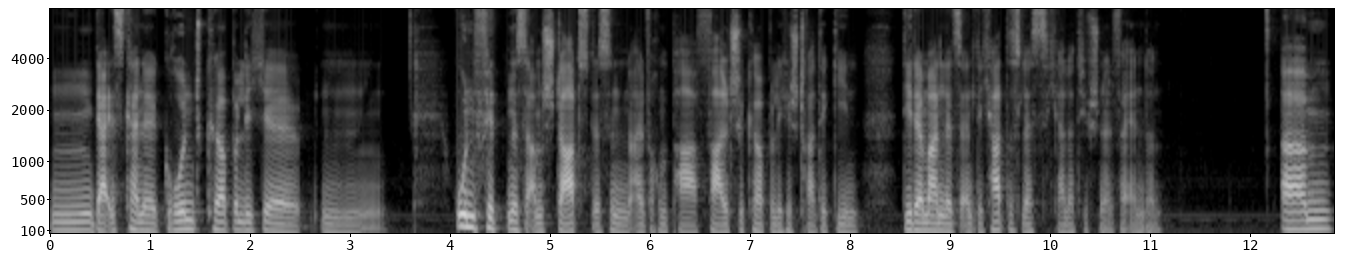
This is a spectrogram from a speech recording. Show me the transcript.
Mm, da ist keine grundkörperliche mm, Unfitness am Start. Das sind einfach ein paar falsche körperliche Strategien, die der Mann letztendlich hat. Das lässt sich relativ schnell verändern. Ähm,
